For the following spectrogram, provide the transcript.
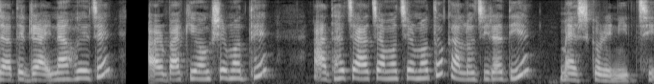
যাতে ড্রাই না হয়ে যায়। আর বাকি অংশের মধ্যে আধা চা চামচের মতো কালো জিরা দিয়ে ম্যাশ করে নিচ্ছি।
